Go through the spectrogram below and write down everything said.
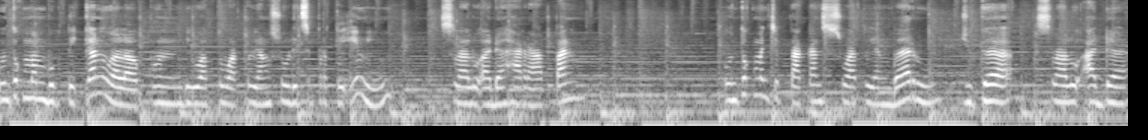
untuk membuktikan walaupun di waktu-waktu yang sulit seperti ini selalu ada harapan untuk menciptakan sesuatu yang baru juga selalu ada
